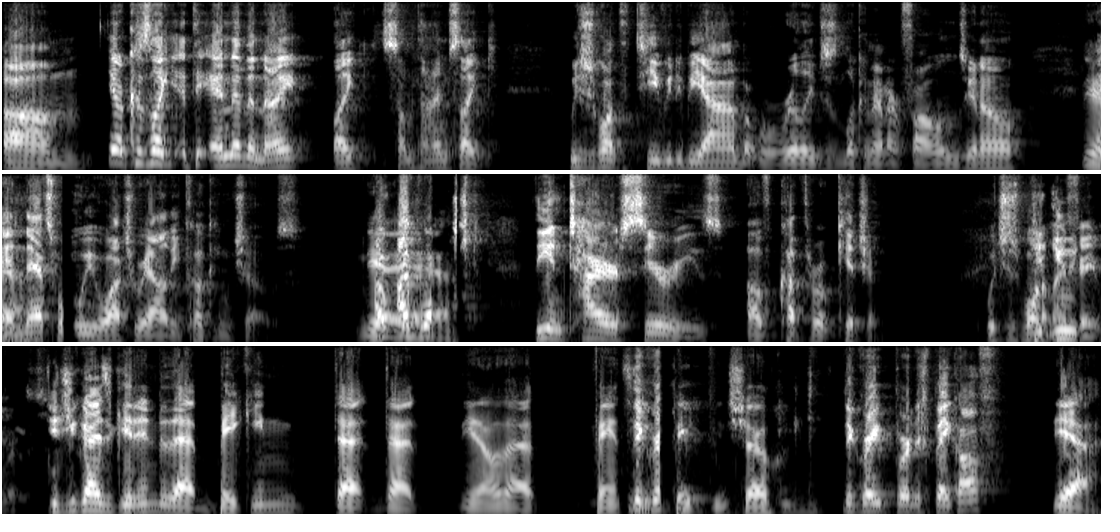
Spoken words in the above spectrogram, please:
um, you know, because like at the end of the night, like sometimes like we just want the TV to be on, but we're really just looking at our phones, you know. Yeah, And that's when we watch reality cooking shows. yeah, I- I've yeah, watched the entire series of Cutthroat Kitchen, which is one Did of my you- favorites. Did you guys get into that baking that that you know that fancy great- baking show? The Great British Bake Off. Yeah,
